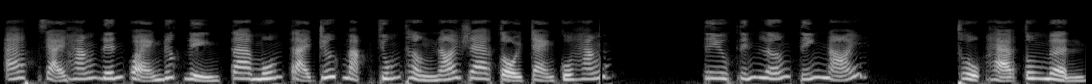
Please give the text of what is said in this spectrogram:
Áp giải hắn đến Quảng Đức Điện, ta muốn tại trước mặt chúng thần nói ra tội trạng của hắn. Tiêu tính lớn tiếng nói. Thuộc hạ tuân mệnh.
